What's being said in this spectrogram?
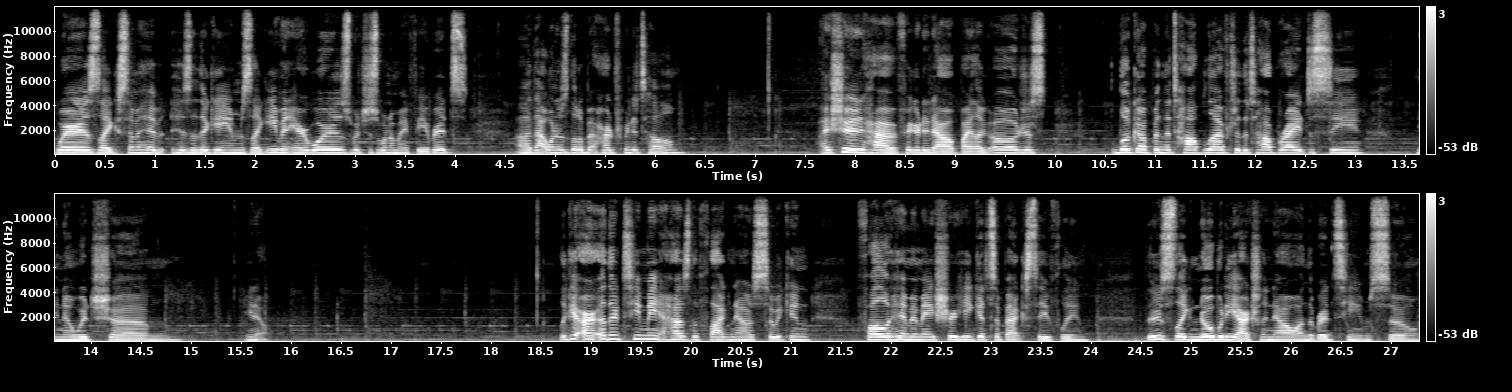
Whereas like some of his, his other games, like even Air Wars, which is one of my favorites, uh, that one is a little bit hard for me to tell. I should have figured it out by like, oh, just look up in the top left or the top right to see, you know, which, um, you know. Look at our other teammate has the flag now, so we can follow him and make sure he gets it back safely. There's like nobody actually now on the red team, so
